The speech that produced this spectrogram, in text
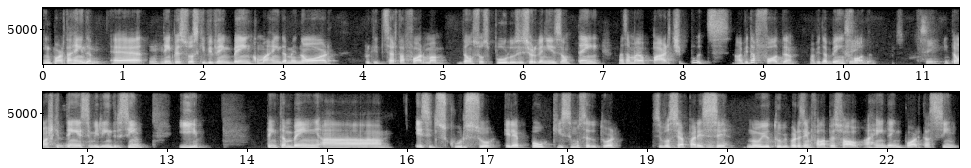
importa a renda. Uhum. É, uhum. Tem pessoas que vivem bem com uma renda menor, porque de certa forma dão seus pulos e se organizam? Tem, mas a maior parte, putz, uma vida foda, uma vida bem sim. foda. Sim. Então acho que Exato. tem esse milindre sim. E tem também a esse discurso, ele é pouquíssimo sedutor. Se você aparecer uhum. no YouTube, por exemplo, falar, pessoal, a renda importa sim,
